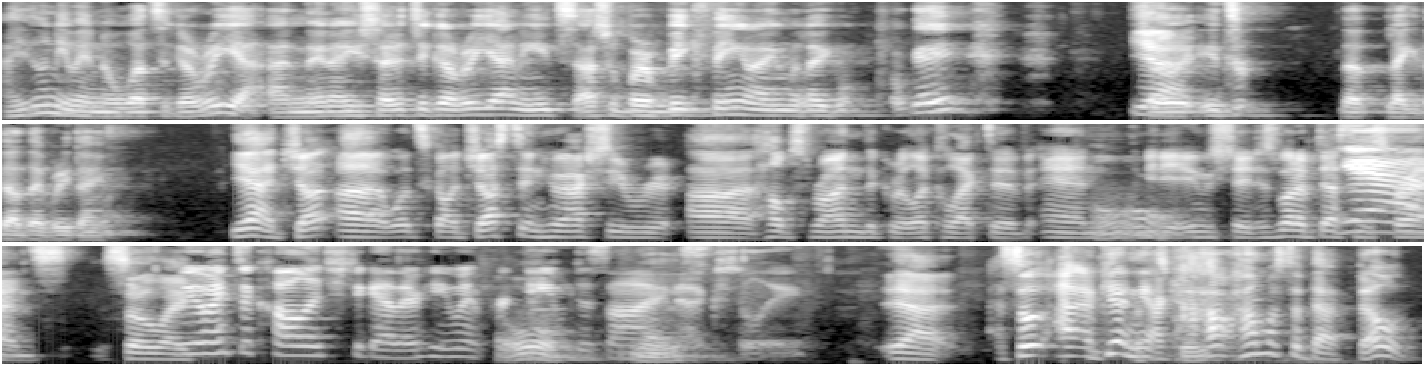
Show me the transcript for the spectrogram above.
I don't even know what's guerrilla, and then I search guerrilla, and it's a super big thing, and I'm like, okay, yeah. So it's that like that every time. Yeah, Ju- uh, what's it called Justin, who actually re- uh, helps run the Guerrilla Collective and the Oh. Media English Stage, is one of Destinee's Yeah. friends. So like, we went to college together. He went for Oh, game design, nice. actually. yeah. So again, yeah, That's cool. how, how must have that felt?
